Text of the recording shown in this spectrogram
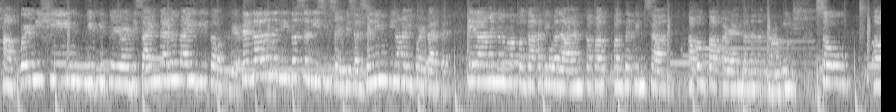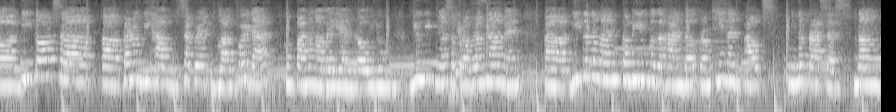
uh, furnishing, yung interior design, meron tayo dito. Yes. And lalo na dito sa leasing services, yan yung pinaka-importante. Kailangan ng mapagkakatiwalaan kapag pagdating sa uh, pagpaparenta na ng unit. So, uh, dito sa, uh, pero we have separate blog for that, kung paano nga ba i-enroll yung unit nyo sa Yes. program namin. Uh, dito naman, kami yung mag-handle from in and outs in the process ng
